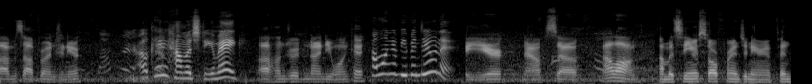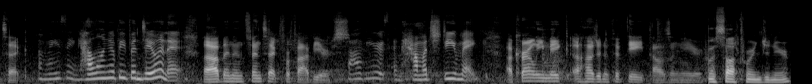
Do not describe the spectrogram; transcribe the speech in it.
I'm a software engineer. Okay, how much do you make? 191k How long have you been doing it? a year now, so not long. I'm a senior software engineer in fintech. Amazing. How long have you been doing it? Uh, I've been in fintech for five years. Five years. And how much do you make? I currently make 158,000 a year. I'm a software engineer.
